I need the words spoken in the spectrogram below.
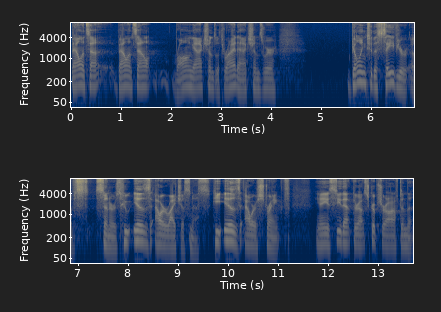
balance out, balance out wrong actions with right actions, we're going to the Savior of sinners, who is our righteousness. He is our strength. You know, you see that throughout Scripture often that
